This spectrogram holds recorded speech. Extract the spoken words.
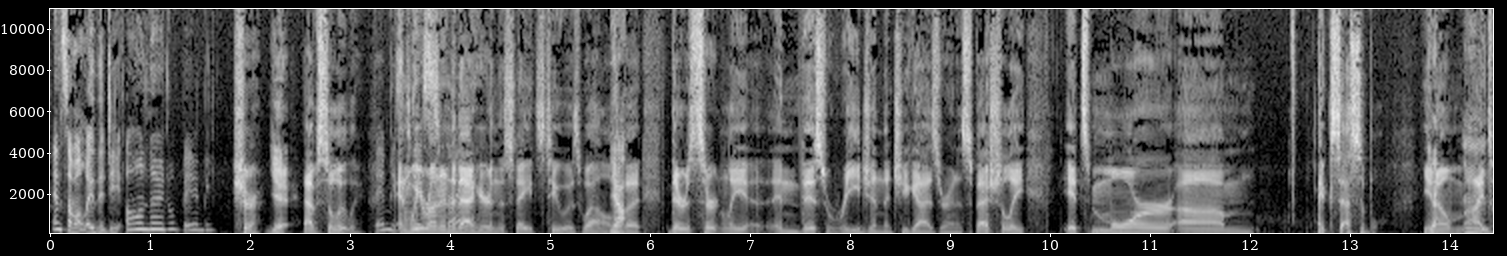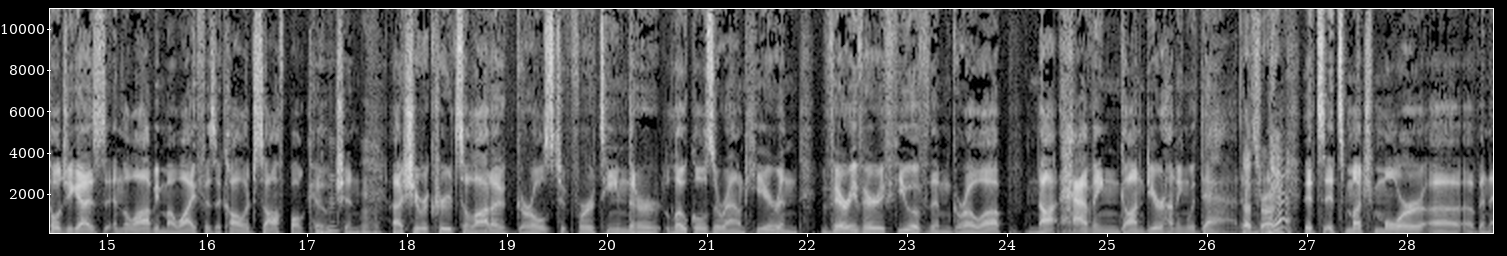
And someone leave the deer. Oh no, not Bambi. Sure. Yeah. Absolutely. Bambi's And we run into great. that here in the States too, as well. Yeah. But there's certainly uh, in this region that you guys are in, especially, it's more um, accessible. You Yeah. know, Mm-hmm. I told you guys in the lobby, my wife is a college softball coach, and uh, she recruits a lot of girls to, for a team that are locals around here, and very, very few of them grow up not having gone deer hunting with dad. That's And- right. and Yeah. It's it's much more uh, of an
